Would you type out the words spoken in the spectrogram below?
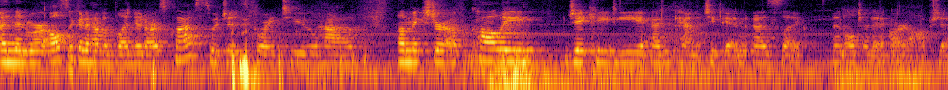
And then we're also going to have a blended arts class, which is going to have a mixture of Kali, JKD, and Panatukan as like an alternate art option,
